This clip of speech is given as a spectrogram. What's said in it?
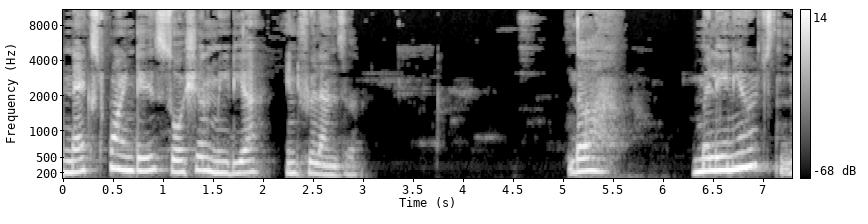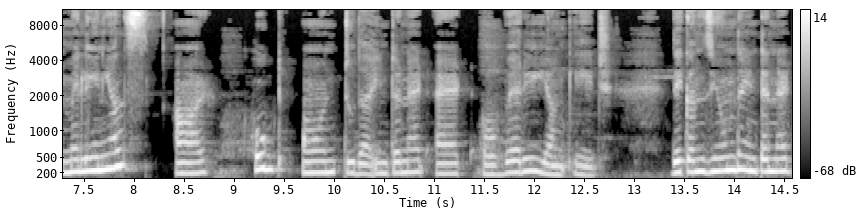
next point is social media influencer the millennials millennials are hooked on to the internet at a very young age they consume the internet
